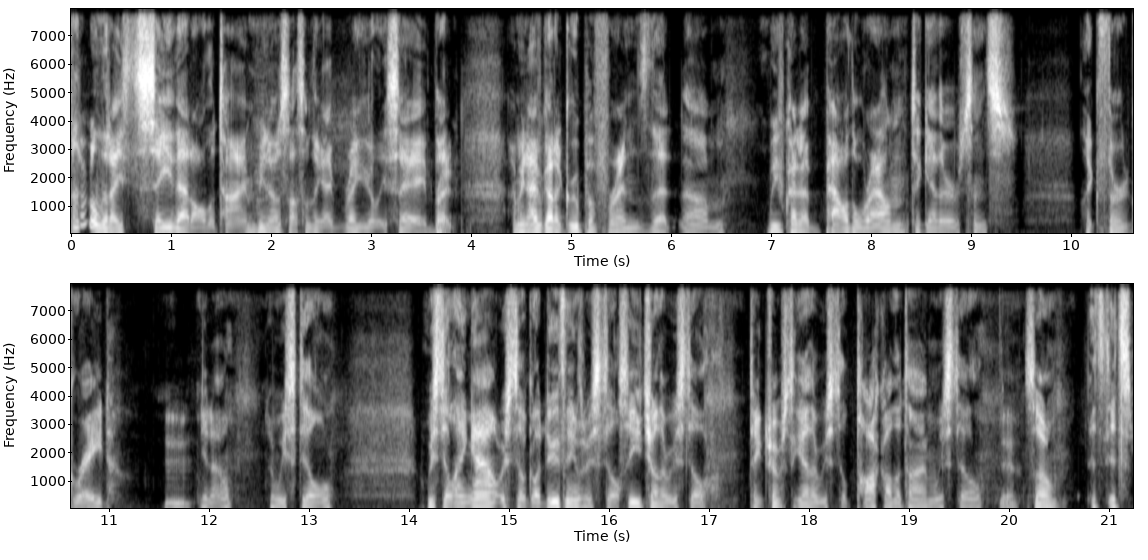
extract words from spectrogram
I don't know that I say that all the time. You know, it's not something I regularly say, but Right. I mean, I've got a group of friends that um, we've kind of palled around together since like third grade. Hmm. you know, and we still we still hang out, we still go do things, we still see each other, we still take trips together, we still talk all the time, we still Yeah. so it's it's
